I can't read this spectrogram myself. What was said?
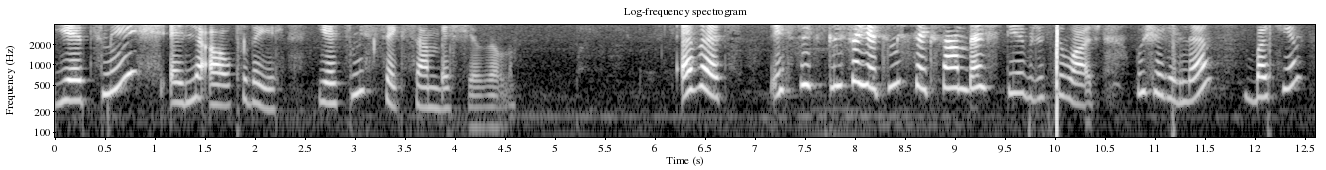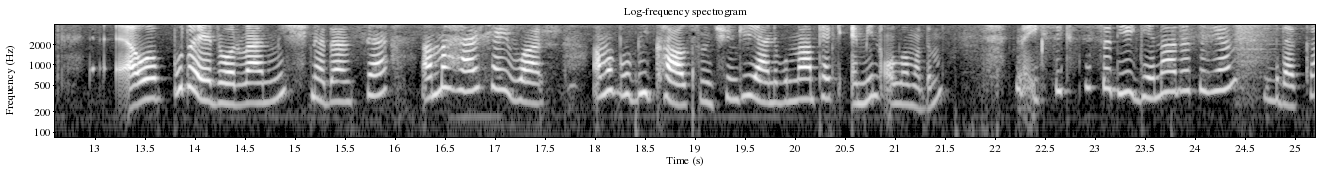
70 56 değil. 70 85 yazalım. Evet. XX lise 70 85 diye birisi var. Bu şekilde. Bakayım. Ee, bu da error vermiş nedense. Ama her şey var. Ama bu bir kalsın. Çünkü yani bundan pek emin olamadım. XX lise diye gene aratacağım. Bir dakika.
